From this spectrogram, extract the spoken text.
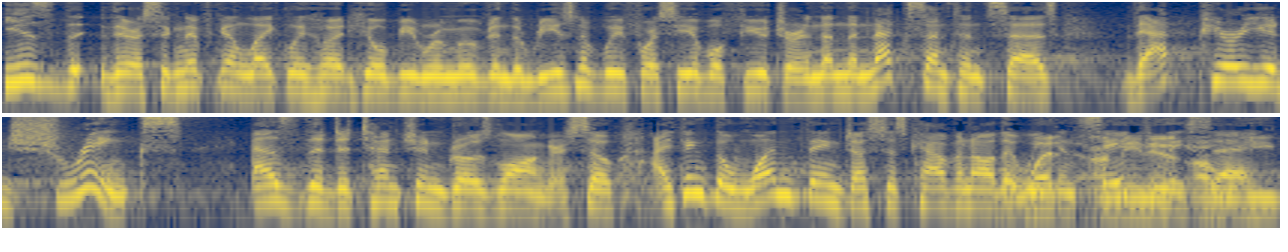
is there a significant likelihood he'll be removed in the reasonably foreseeable future? And then the next sentence says that period shrinks as the detention grows longer. So I think the one thing, Justice Kavanaugh, that we can safely say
